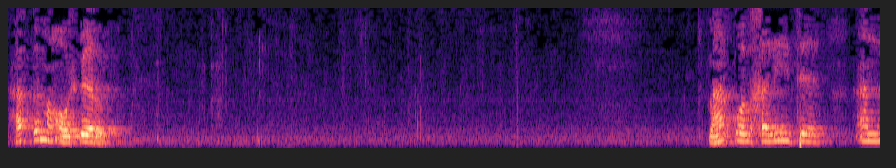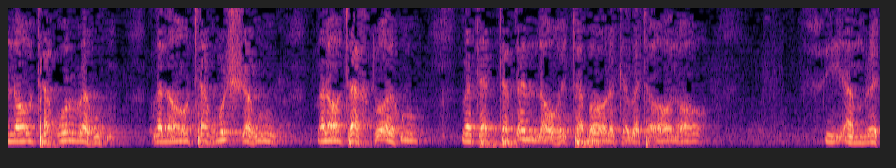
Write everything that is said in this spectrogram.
حق معاشر و حق الخلیط ان لا تقره ولا تغشه ولا تخطئه و تتق الله تبارک و تعالی فی امره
